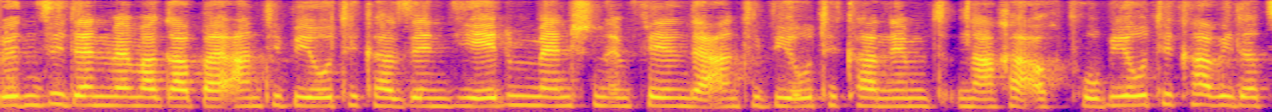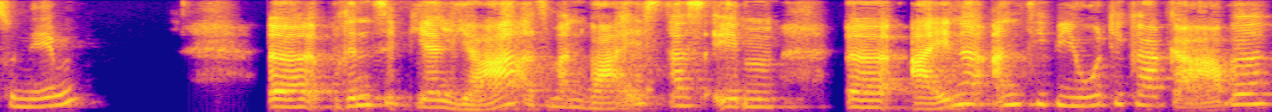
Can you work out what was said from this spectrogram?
Würden Sie denn, wenn wir gerade bei Antibiotika sind, jedem Menschen empfehlen, der Antibiotika nimmt, nachher auch Probiotika wieder zu nehmen? Äh, prinzipiell ja. Also man weiß, dass eben äh, eine Antibiotikagabe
